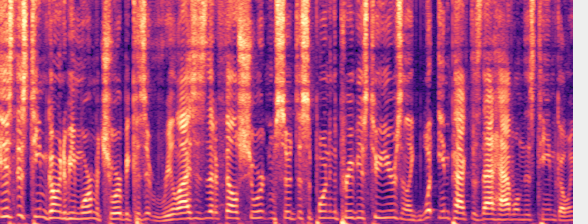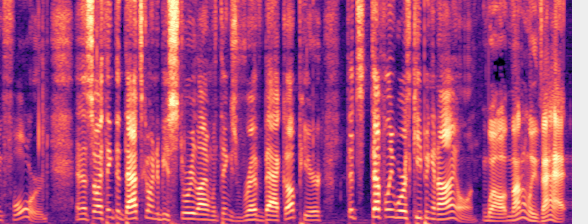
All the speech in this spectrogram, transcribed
is this team going to be more mature because it realizes that it fell short and was so disappointing the previous two years? And, like, what impact does that have on this team going forward? And so I think that that's going to be a storyline when things rev back up here that's definitely worth keeping an eye on. Well, not only that,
